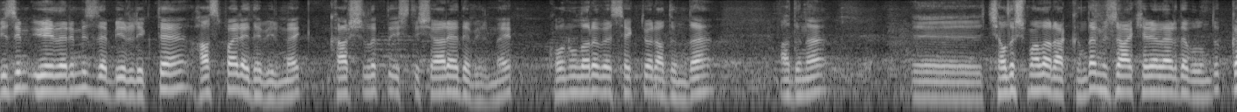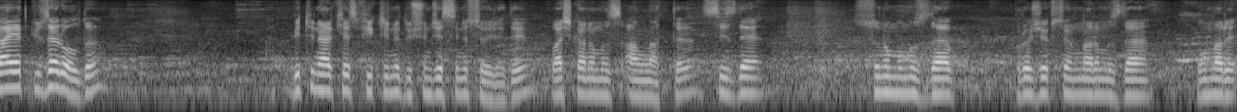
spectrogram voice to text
bizim üyelerimizle birlikte hasbihal edebilmek, karşılıklı istişare edebilmek, konuları ve sektör adında adına eee, çalışmalar hakkında müzakerelerde bulunduk. Gayet güzel oldu. Bütün herkes fikrini, düşüncesini söyledi. Başkanımız anlattı. Siz de sunumumuzda, projeksiyonlarımızda bunları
